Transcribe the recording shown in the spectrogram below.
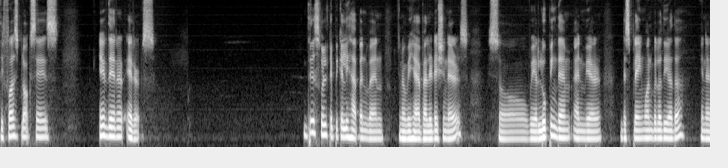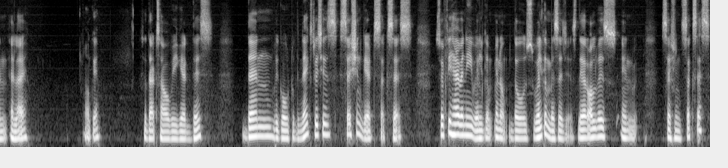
the first block says if there are errors this will typically happen when you know we have validation errors. So we are looping them and we are displaying one below the other in an li okay. So that's how we get this. Then we go to the next which is session get success. So if we have any welcome you know those welcome messages they are always in session success.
